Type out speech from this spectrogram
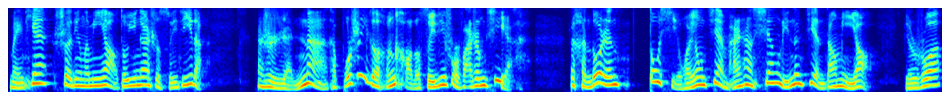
每天设定的密钥都应该是随机的。但是人呢，他不是一个很好的随机数发生器啊。这很多人都喜欢用键盘上相邻的键当密钥，比如说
